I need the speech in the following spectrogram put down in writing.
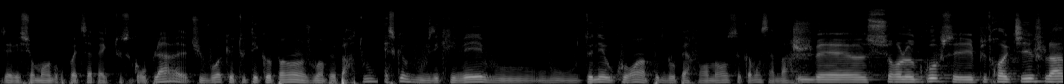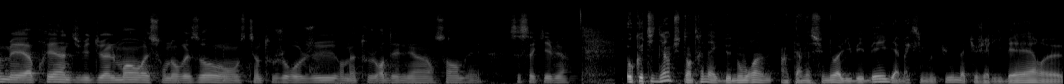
Vous avez sûrement un groupe WhatsApp avec tout ce groupe-là. Tu vois que tous tes copains jouent un peu partout. Est-ce que vous vous écrivez, vous, vous vous tenez au courant un peu de vos performances? Comment ça marche? Ben, euh, sur le groupe, c'est plus trop actif là, mais après, individuellement, ouais, sur nos réseaux, on se tient toujours au jus, on a toujours des liens ensemble et c'est ça qui est bien. Au quotidien, tu t'entraînes avec de nombreux in- internationaux à l'UBB. Il y a Maxime Lecu, Mathieu Jalibert, euh,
